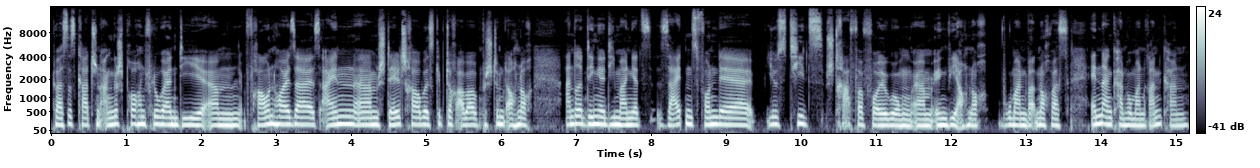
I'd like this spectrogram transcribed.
Du hast es gerade schon angesprochen, Florian, die ähm, Frauenhäuser ist ein ähm, Stellschraube. Es gibt doch aber bestimmt auch noch andere Dinge, die man jetzt seitens von der Justiz, Strafverfolgung ähm, irgendwie auch noch, wo man noch was ändern kann, wo man ran kann.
